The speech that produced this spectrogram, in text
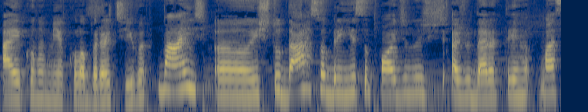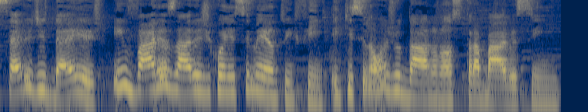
à economia colaborativa, mas uh, estudar sobre isso pode nos ajudar a ter uma série de ideias em várias áreas de conhecimento, enfim, e que se não ajudar no nosso trabalho assim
